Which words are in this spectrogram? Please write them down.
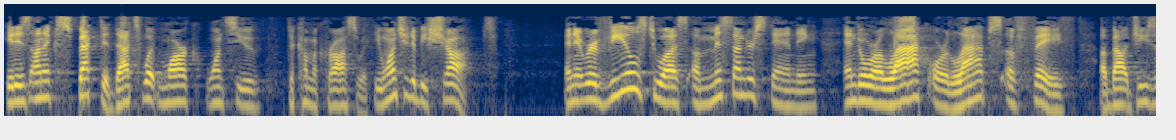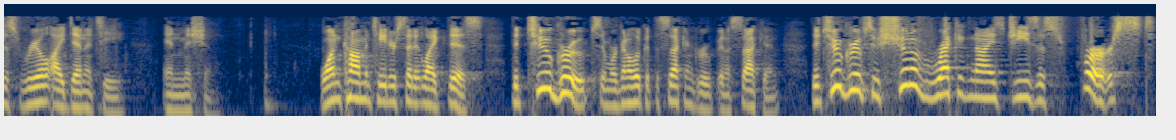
it is unexpected. That's what Mark wants you to come across with. He wants you to be shocked. And it reveals to us a misunderstanding and or a lack or lapse of faith about Jesus' real identity and mission. One commentator said it like this. The two groups, and we're going to look at the second group in a second, the two groups who should have recognized Jesus first,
